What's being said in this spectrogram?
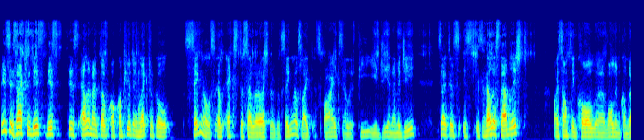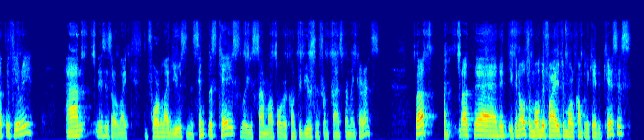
this is actually this this this element of, of computing electrical signals, extracellular electrical signals like spikes, LFP, EEG, and MEG. It's, actually, it's, it's well established by something called uh, volume conductor theory. And this is sort of like the formula i use in the simplest case where you sum up over contributions from transmembrane currents. But, but uh, that you can also modify it to more complicated cases.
